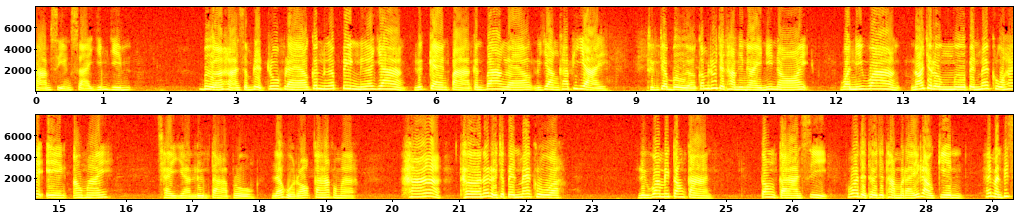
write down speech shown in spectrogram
ถามเสียงสายยิ้มยิ้ม เบื่ออาหารสำเร็จรูปแล้วก็เนื้อปิ้งเนื้อย่างหรือแกงป่ากันบ้างแล้ว หรือยังคะพี่ใหญ่ ถึงจะเบื่อก็ไม่รู้จะทำยังไงนี่น้อย วันนี้ว่าง น้อยจะลงมือเป็นแม่ครัวให้เองเอาไหมชายยานลืมตาโปรงแล้วหัวเราะก้ากออกมาฮ่าเธอนะหรือจะเป็นแม่ครัว หรือว่าไม่ต้องการ ต้องการสิ เพราะว่าแต่เธอจะทำอะไรให้เรากิน ให้มันพิส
